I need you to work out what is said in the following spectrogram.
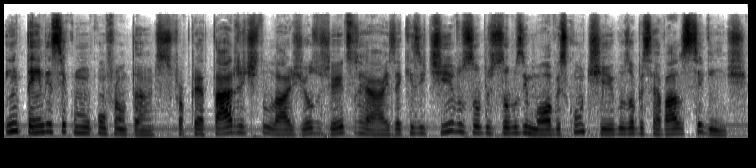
entendem-se como confrontantes proprietários e titulares de outros direitos reais aquisitivos sobre, os imóveis contíguos, observados o seguinte.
